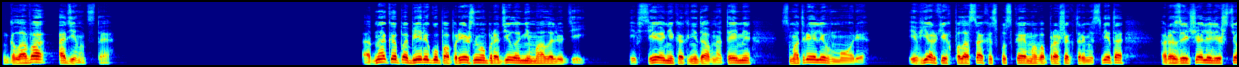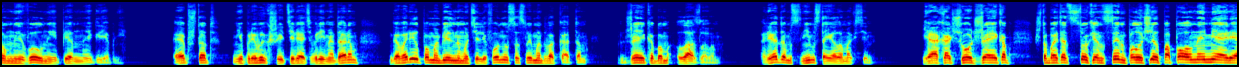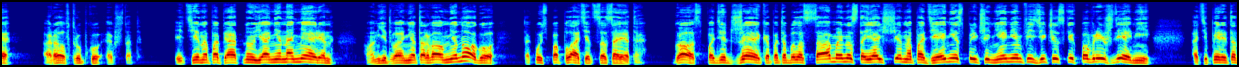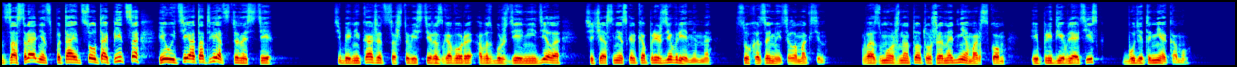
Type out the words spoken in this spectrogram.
Глава одиннадцатая Однако по берегу по-прежнему бродило немало людей. И все они, как недавно Тэмми, смотрели в море, и в ярких полосах испускаемого прожекторами света различали лишь темные волны и пенные гребни. Эпштадт, не привыкший терять время даром, говорил по мобильному телефону со своим адвокатом, Джейкобом Лазловым. Рядом с ним стояла Максин. «Я хочу, Джейкоб, чтобы этот сукин сын получил по полной мере!» — орал в трубку Эпштадт. «Идти на попятную я не намерен! Он едва не оторвал мне ногу! Так пусть поплатится за это! Господи, Джейкоб, это было самое настоящее нападение с причинением физических повреждений! А теперь этот засранец пытается утопиться и уйти от ответственности!» «Тебе не кажется, что вести разговоры о возбуждении дела — сейчас несколько преждевременно», — сухо заметила Максин. «Возможно, тот уже на дне морском, и предъявлять иск будет некому».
